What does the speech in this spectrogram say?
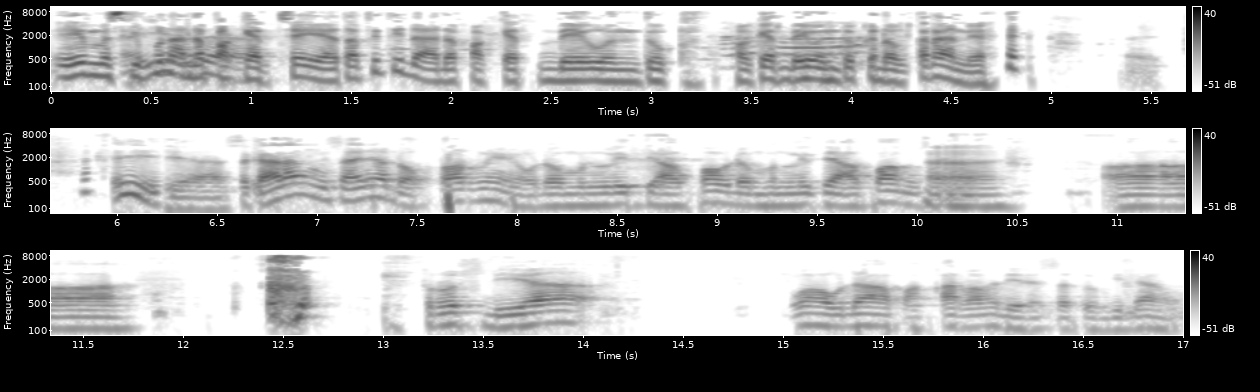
Eh meskipun iya, ada iya. paket C ya, tapi tidak ada paket D untuk paket D untuk kedokteran ya. Iya, sekarang misalnya dokter nih udah meneliti apa, udah meneliti apa misalnya. Ah, Eh, terus dia wah udah pakar lah di satu bidang.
